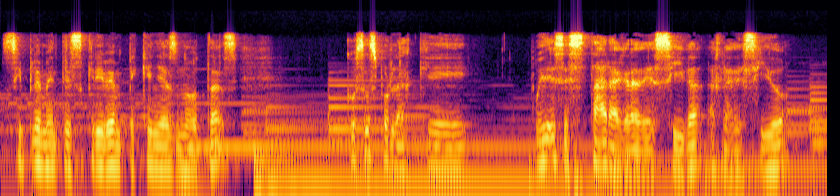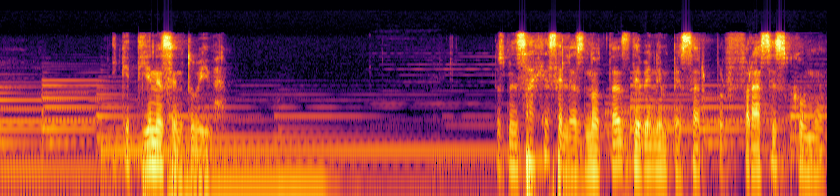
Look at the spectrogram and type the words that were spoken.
simplemente escriben pequeñas notas, cosas por las que puedes estar agradecida, agradecido y que tienes en tu vida. Los mensajes en las notas deben empezar por frases como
